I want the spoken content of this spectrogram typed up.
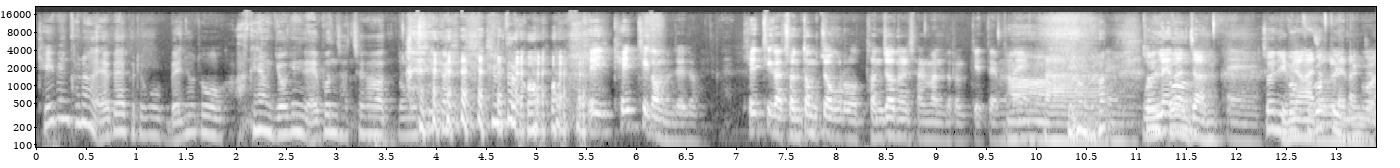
K뱅크는 앱에 그리고 메뉴도 아 그냥 여기 앱은 자체가 너무 쓰기가 힘들어. K, KT가 문제죠. KT가 전통적으로 dungeon을 잘 만들었기 때문에. 아, 아, 네. 원래 던전. 네. 전 이거 유명하죠, 그것도 원래 있는 것 던전.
